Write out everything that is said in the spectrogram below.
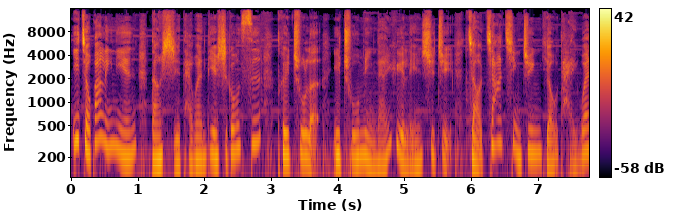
一九八零年，当时台湾电视公司推出了一出闽南语连续剧，叫《嘉庆君游台湾》。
